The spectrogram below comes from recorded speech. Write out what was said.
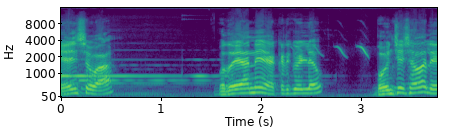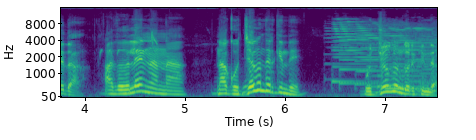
ఏం శివ? ఉదయాన్నే ఎక్కడికి వెళ్ళావు? భోంచేసావా లేదా? అది వదిలేదు నాన్న. నాకు ఉద్యోగం దొరికింది. ఉద్యోగం దొరికిందా?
